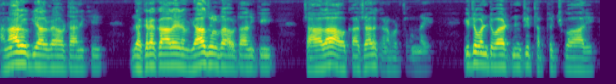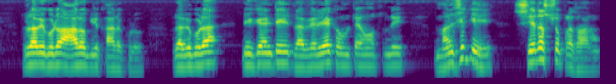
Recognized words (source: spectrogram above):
అనారోగ్యాలు రావటానికి రకరకాలైన వ్యాధులు రావటానికి చాలా అవకాశాలు కనబడుతున్నాయి ఇటువంటి వాటి నుంచి తప్పించుకోవాలి. రవి కూడా ఆరోగ్యకారకుడు. రవి కూడా నీకేంటి? రవిరేఖ ఉంటే ఏమవుతుంది? మనిషికి శిరస్సు ప్రధానం.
